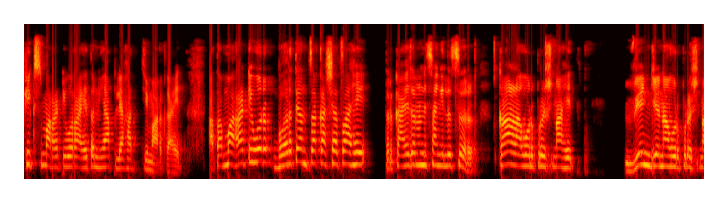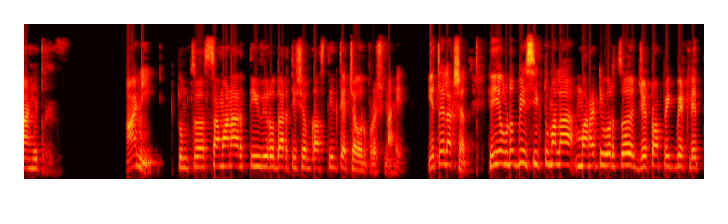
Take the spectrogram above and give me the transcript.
फिक्स मराठीवर आहेत आणि हे आपल्या हातची मार्क आहेत. आता मराठीवर भर त्यांचा कशाचा आहे? तर काही जणांनी सांगितलं सर काळावर प्रश्न आहेत व्यंजनावर प्रश्न आहेत आणि तुमचं समानार्थी विरोधार्थी शब्द असतील त्याच्यावर प्रश्न आहेत. येते लक्षात. हे एवढं बेसिक तुम्हाला मराठीवरचं जे टॉपिक भेटलेत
